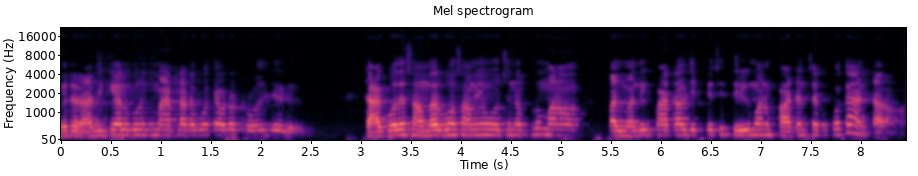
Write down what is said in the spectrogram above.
మీరు రాజకీయాల గురించి మాట్లాడకపోతే ఎవడో ట్రోల్ చేయడు. కాకపోతే సందర్భం సమయం వచ్చినప్పుడు మనం పది మందికి పాఠాలు చెప్పేసి తిరిగి మనం పాటించకపోతే అంటారు?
